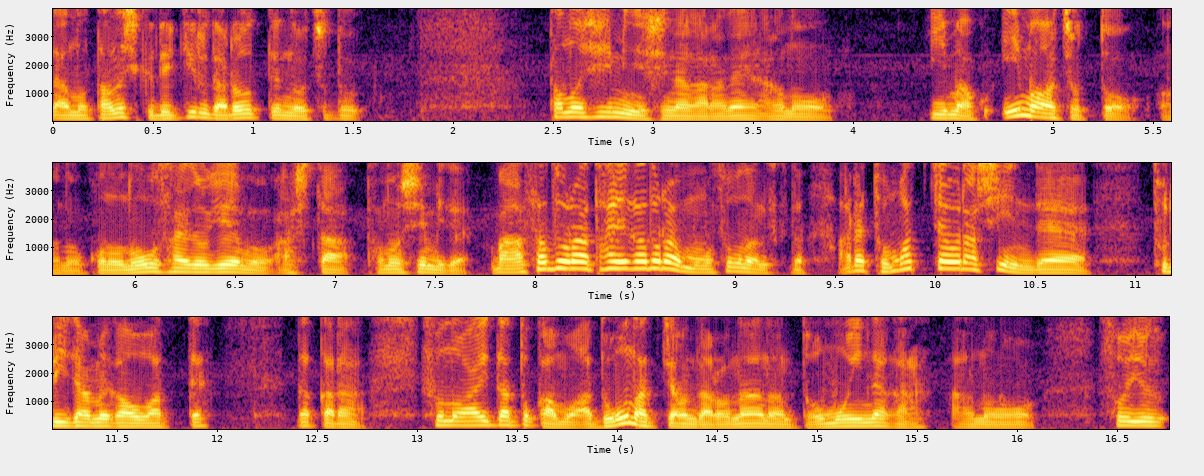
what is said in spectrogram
あの、楽しくできるだろうっていうのをちょっと楽しみにしながらね、あの、今、今はちょっと、あの、このノーサイドゲーム明日楽しみで。まあ朝ドラ、大河ドラマもそうなんですけど、あれ止まっちゃうらしいんで、取りだめが終わって。だから、その間とかも、あ、どうなっちゃうんだろうな、なんて思いながら、あの、そういう些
